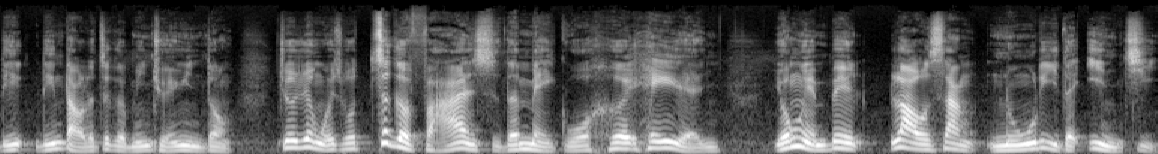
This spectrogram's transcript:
领领导的这个民权运动，就认为说，这个法案使得美国黑黑人永远被烙上奴隶的印记。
